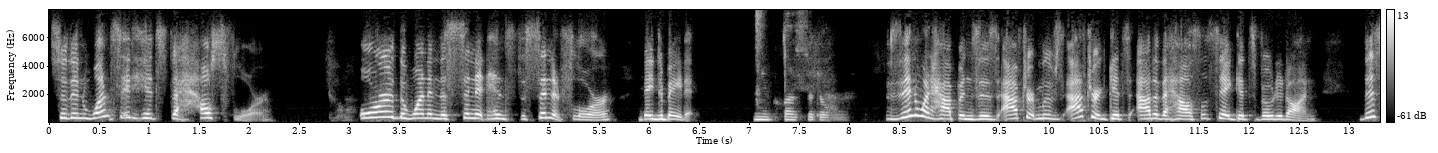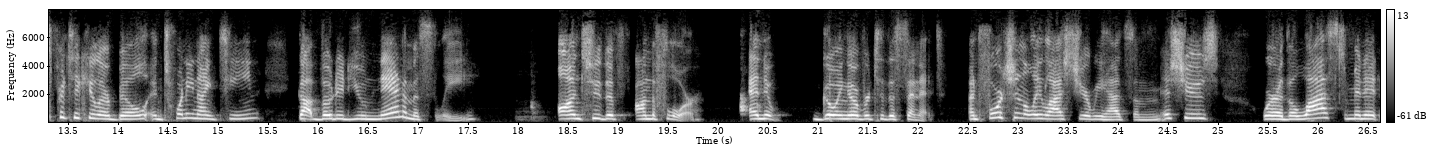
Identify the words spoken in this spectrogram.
So then once it hits the House floor, or the one in the Senate hits the Senate floor, they debate it you close the door? then what happens is after it moves after it gets out of the house let's say it gets voted on this particular bill in 2019 got voted unanimously onto the on the floor and it going over to the senate Unfortunately, last year we had some issues where the last minute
